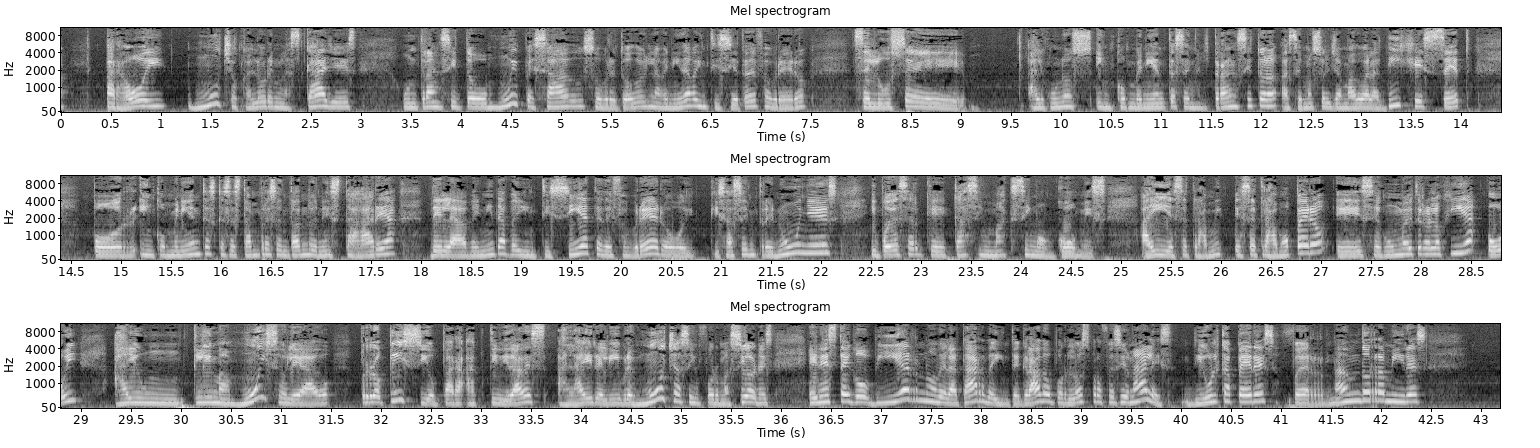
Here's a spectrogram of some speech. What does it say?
para hoy, mucho calor en las calles un tránsito muy pesado, sobre todo en la avenida 27 de febrero. Se luce algunos inconvenientes en el tránsito. Hacemos el llamado a la DGCET por inconvenientes que se están presentando en esta área de la avenida 27 de febrero, y quizás entre Núñez y puede ser que casi Máximo Gómez. Ahí ese, tramo, ese tramo, pero eh, según meteorología, hoy hay un clima muy soleado, propicio para actividades al aire libre. Muchas informaciones en este gobierno de la tarde integrado por los profesionales Diulca Pérez, Fernando Ramírez,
